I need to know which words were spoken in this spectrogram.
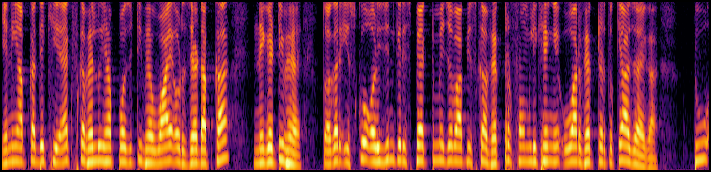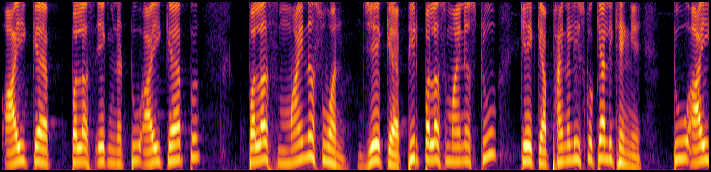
यानी आपका देखिए x का वैल्यू यहाँ पॉजिटिव है, y और z आपका नेगेटिव है। तो अगर इसको ओरिजिन के रिस्पेक्ट में जब आप इसका वेक्टर फॉर्म लिखेंगे ओ आर वैक्टर तो क्या आ जाएगा? टू आई कैप प्लस एक minute two i cap plus minus one j cap फिर plus minus two k cap finally इसको क्या लिखेंगे? Two i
